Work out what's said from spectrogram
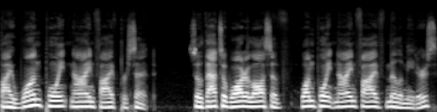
by 1.95%. So that's a water loss of 1.95 millimeters.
